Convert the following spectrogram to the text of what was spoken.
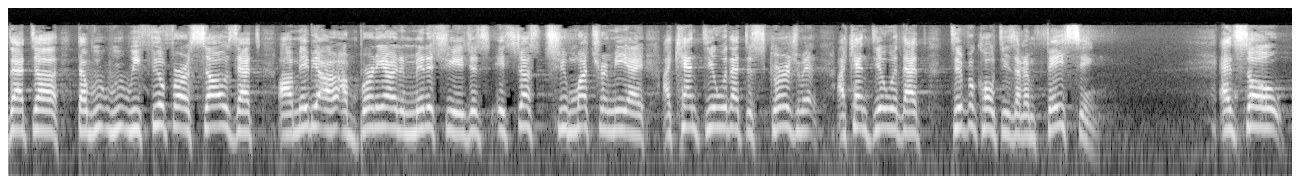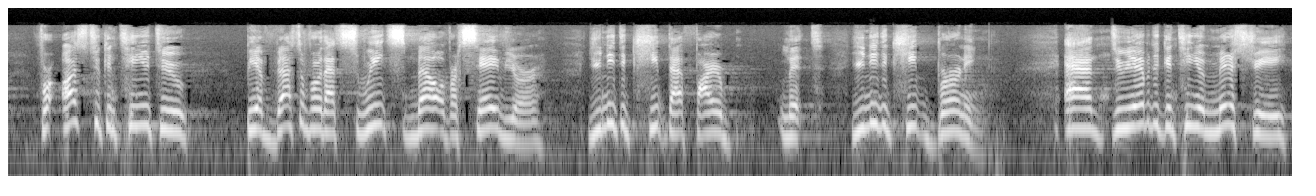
That, uh, that we, we feel for ourselves that uh, maybe I'm burning out in ministry. It's just, it's just too much for me. I, I can't deal with that discouragement. I can't deal with that difficulties that I'm facing. And so, for us to continue to be a vessel for that sweet smell of our Savior, you need to keep that fire lit. You need to keep burning. And to be able to continue ministry,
